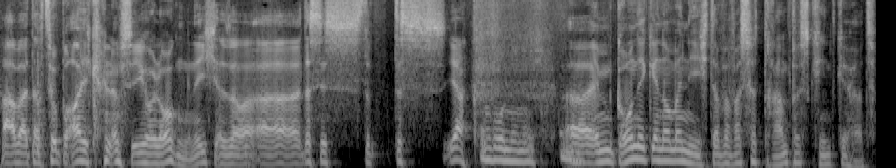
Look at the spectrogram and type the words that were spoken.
aber dazu brauche ich keinen Psychologen, nicht? Also äh, das ist, das, ja. Im Grunde nicht. Äh, Im Grunde genommen nicht. Aber was hat Trump als Kind gehört?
